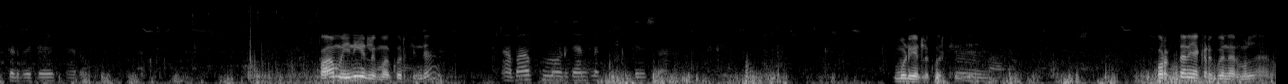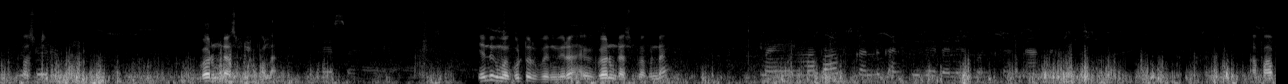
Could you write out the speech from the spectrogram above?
ఇక్కడ పెట్టేసినారు. పాము ఎన్ని గంటలకు మా కొరికిందా ఆ పాపకు మూడు గంటలకు పుట్టింది సార్. మూడు గంటలకు కొరికింది. కొరకతానే ఎక్కడికి పోయినారు మళ్ళీ? ఫస్ట్ గవర్నమెంట్ హాస్పిటల్కి పోలా ఎందుకు మా గుంటూరుకు పోయింది మీరు? గవర్నమెంట్ హాస్పిటల్ కాకుండా? ఆ పాప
